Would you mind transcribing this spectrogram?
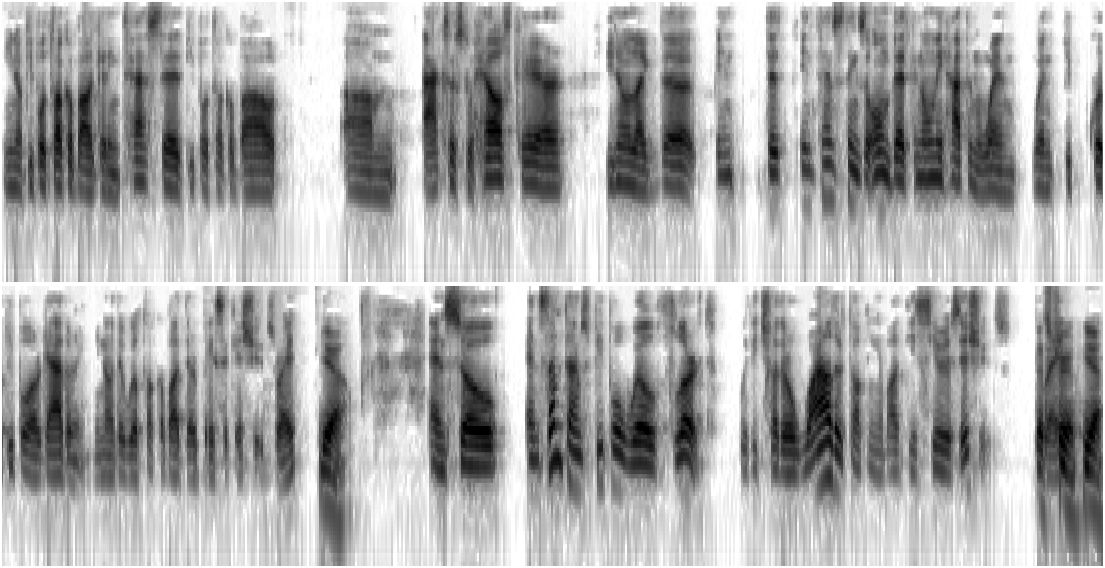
You know people talk about getting tested people talk about um, access to health care you know like the in the intense things only that can only happen when when pe- queer people are gathering. You know they will talk about their basic issues right? Yeah. and so and sometimes people will flirt with each other while they're talking about these serious issues That's Right. true. Yeah.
